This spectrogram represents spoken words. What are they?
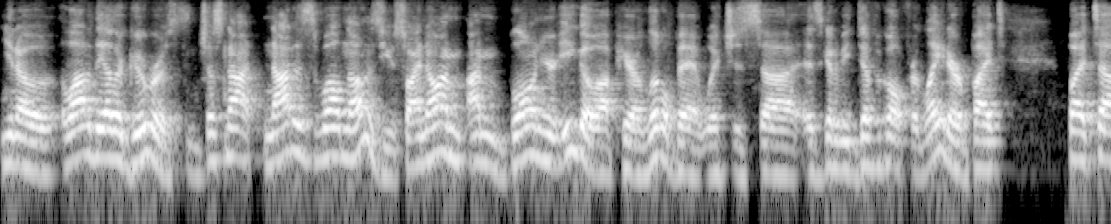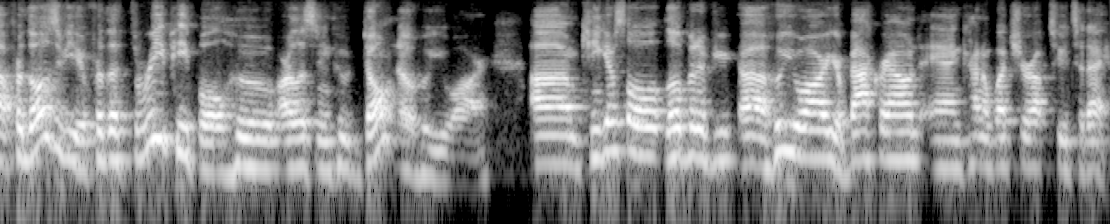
you know a lot of the other gurus just not not as well known as you. So i know i'm, I'm blowing your ego up here a little bit which is uh, is going to be difficult for later but but uh, for those of you for the three people who are listening who don't know who you are um, can you give us a little, little bit of you, uh, who you are your background and kind of what you're up to today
